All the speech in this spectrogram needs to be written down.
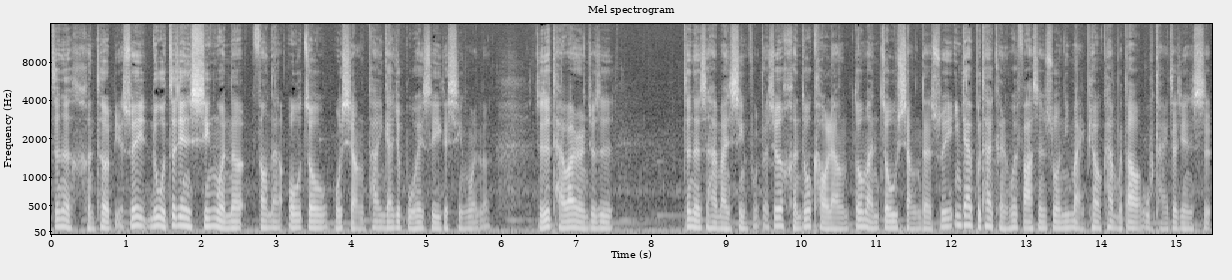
真的很特别。所以如果这件新闻呢放在欧洲，我想它应该就不会是一个新闻了。只是台湾人就是真的是还蛮幸福的，就是很多考量都蛮周详的，所以应该不太可能会发生说你买票看不到舞台这件事。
